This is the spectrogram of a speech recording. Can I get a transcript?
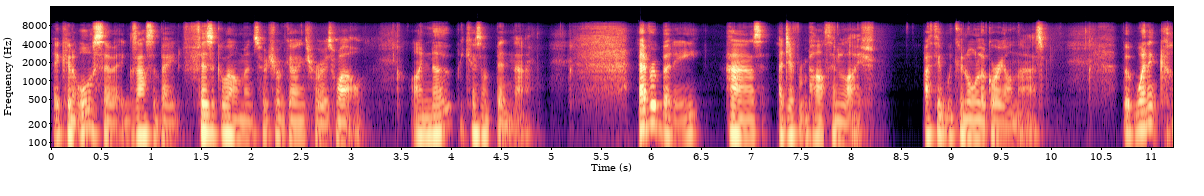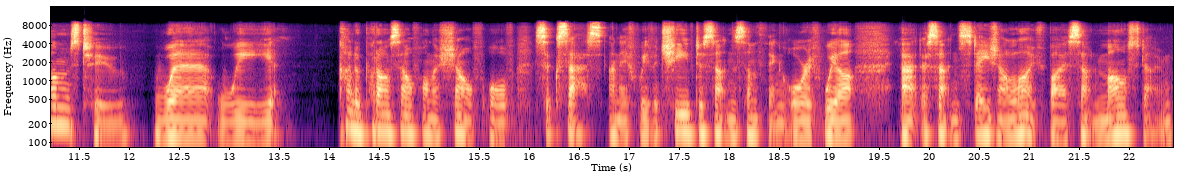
It can also exacerbate physical ailments which you're going through as well. I know because I've been there. Everybody has a different path in life. I think we can all agree on that. But when it comes to where we kind of put ourselves on the shelf of success and if we've achieved a certain something or if we are at a certain stage in our life by a certain milestone,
